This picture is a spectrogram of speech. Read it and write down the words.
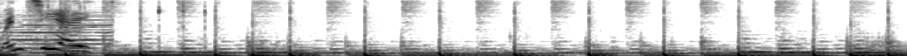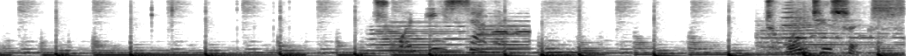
Twenty-eight. Twenty-seven. Twenty-six.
